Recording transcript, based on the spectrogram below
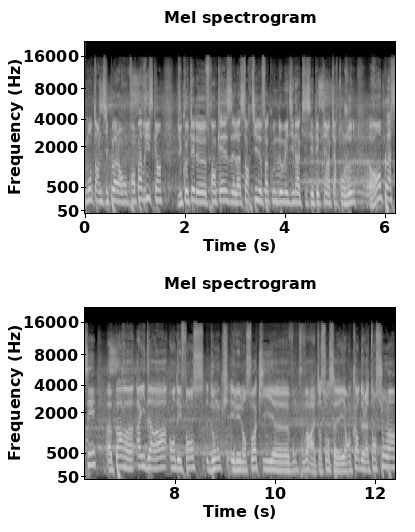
montent un petit peu alors on prend pas de risque hein. du côté de Francaise la sortie de Facundo Medina qui s'était pris un carton jaune remplacé euh, par euh, Aïdara en défense donc et les Lensois qui vont pouvoir attention il y a encore de la tension là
